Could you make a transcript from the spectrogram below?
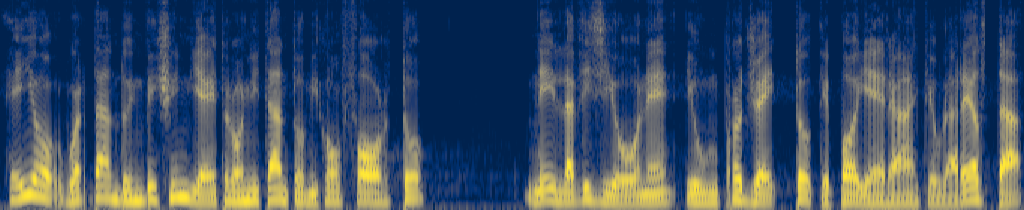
E io guardando invece indietro ogni tanto mi conforto nella visione di un progetto che poi era anche una realtà,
